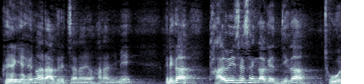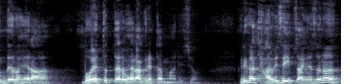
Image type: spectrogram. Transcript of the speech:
그에게 행하라 그랬잖아요. 하나님이. 그러니까 다윗의 생각에 네가 좋은 대로 해라. 너의 뜻대로 해라 그랬단 말이죠. 그러니까 다윗의 입장에서는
